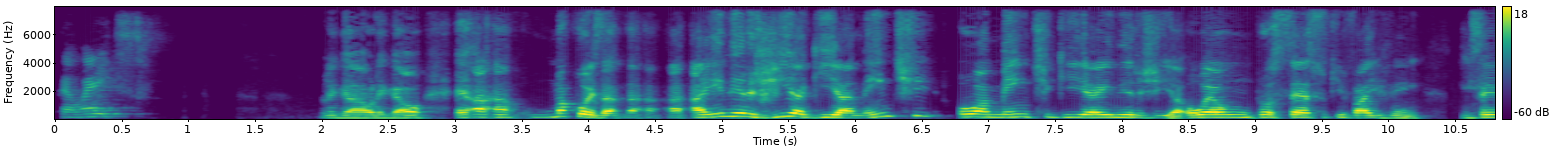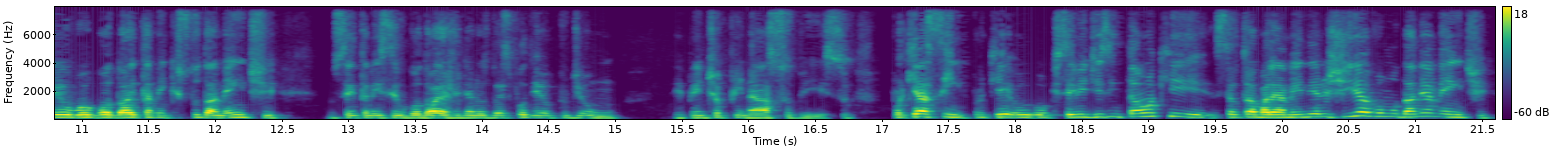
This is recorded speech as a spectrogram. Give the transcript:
Então, é isso. Legal, legal. É, a, a, uma coisa, a, a, energia guia a mente ou a mente guia a energia? Ou é um processo que vai e vem? Não sei, o Godoy também que estuda a mente, não sei também se o Godoy e a Juliana, os dois podiam, podiam de repente, opinar sobre isso. Porque assim, porque o, o que você me diz então é que se eu trabalhar a minha energia, eu vou mudar minha mente.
